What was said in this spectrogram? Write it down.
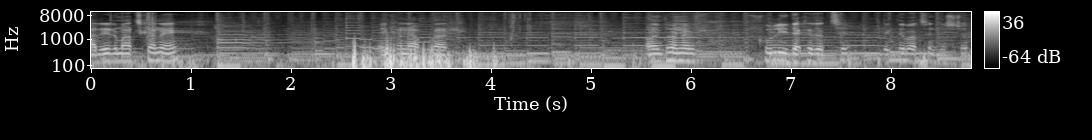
আর এর মাঝখানে এখানে আপনার অনেক ধরনের ফুলই দেখা যাচ্ছে, দেখতে পাচ্ছেন নিশ্চয়।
